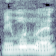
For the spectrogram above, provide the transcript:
limun kan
